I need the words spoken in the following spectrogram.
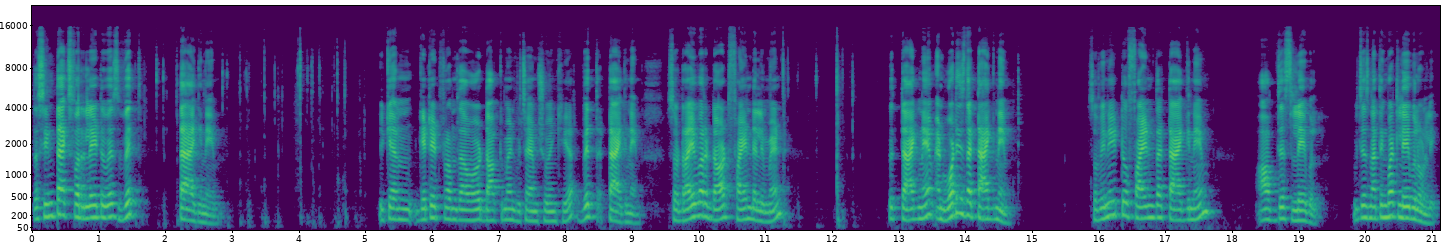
the syntax for relative is with tag name you can get it from the word document which I am showing here with tag name. So driver dot find element with tag name and what is the tag name? So we need to find the tag name of this label which is nothing but label only.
